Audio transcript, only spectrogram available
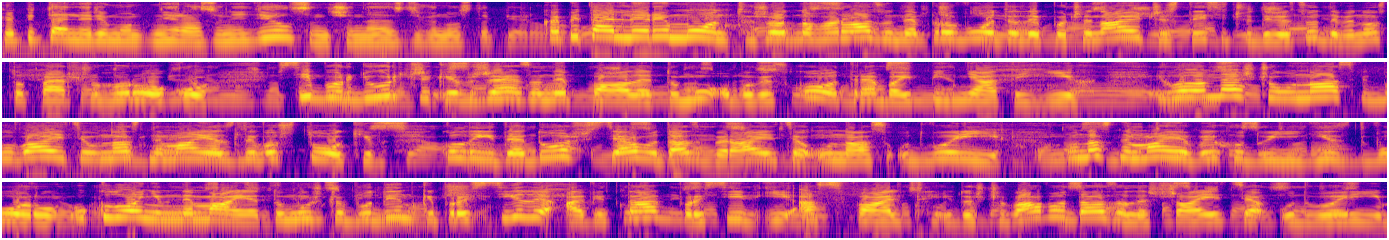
Капітальний ремонт ні разу не ділався, починає з 91-го Капітальний ремонт жодного разу не проводили, починаючи з 1991 року. Всі бордюрчики вже занепали, тому обов'язково треба і підняти їх. І головне, що у нас відбувається, у нас немає зливостоків. Коли йде дощ, вся вода збирається у нас у дворі. У нас немає виходу її з двору. Уклонів немає, тому що будинки просіли, а відтак просів і асфальт, і дощова вода залишається у дворі.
